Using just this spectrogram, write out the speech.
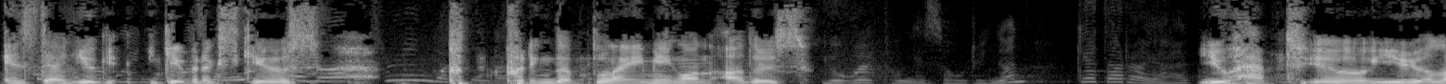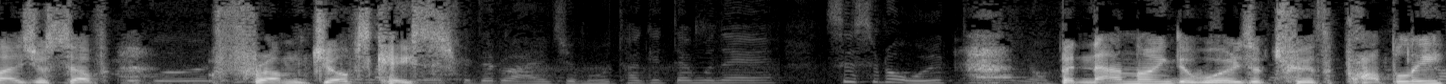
instead, you give an excuse, putting the blaming on others you have to realize yourself from Job's case. But not knowing the words of truth properly,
